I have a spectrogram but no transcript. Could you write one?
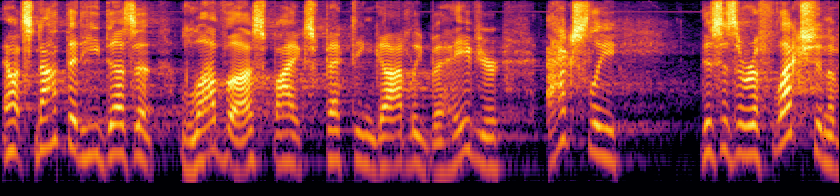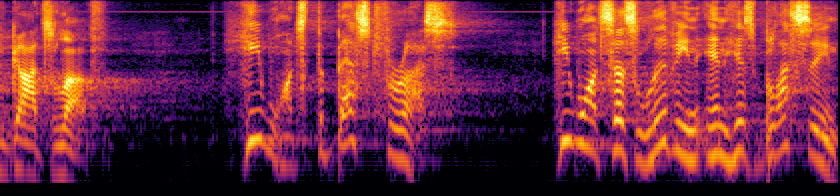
Now, it's not that he doesn't love us by expecting godly behavior. Actually, this is a reflection of God's love. He wants the best for us, He wants us living in His blessing.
